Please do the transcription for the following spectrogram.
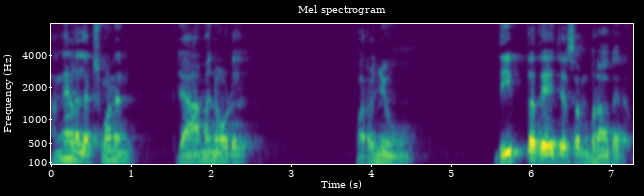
അങ്ങനെയുള്ള ലക്ഷ്മണൻ രാമനോട് പറഞ്ഞു ദീപ്ത തേജസം ഭ്രാതരം.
